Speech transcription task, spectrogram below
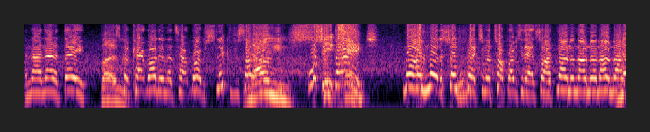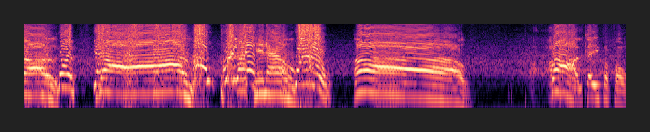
And now Nanna D has got Cat Riley on the top rope. She's looking for something. No, you What's she sick doing? bitch. No, not the superplex on the top rope to the outside. No, no, no, no, no, no. No. No. Yes. No. Oh, brilliant. Fucking hell. Wow. Oh. Fuck. Unbelievable.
